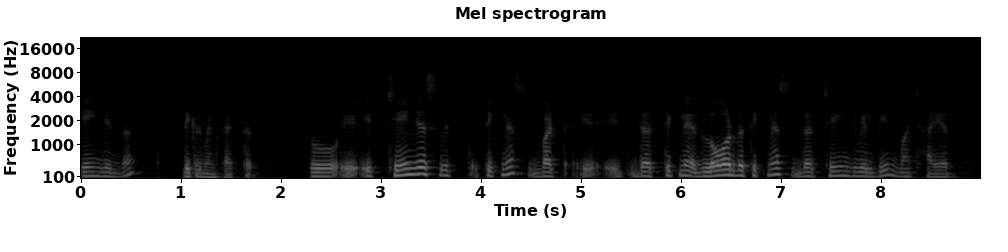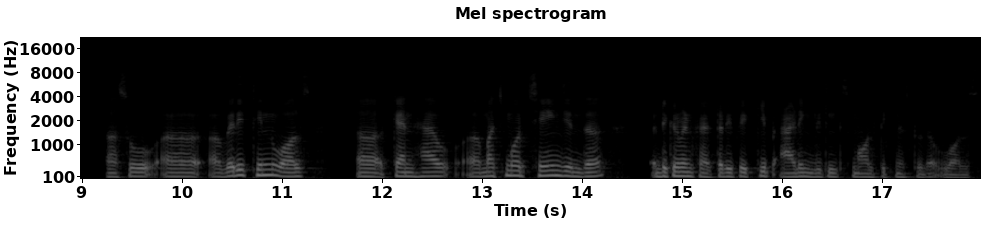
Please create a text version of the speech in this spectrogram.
change in the decrement factor. So it, it changes with thickness but it, it, the thickness lower the thickness the change will be much higher. Uh, so uh, very thin walls uh, can have much more change in the decrement factor if we keep adding little small thickness to the walls.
